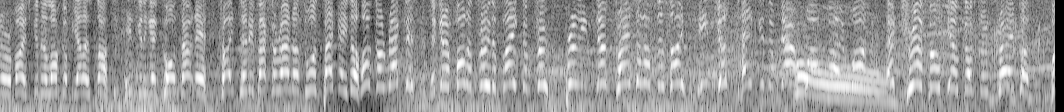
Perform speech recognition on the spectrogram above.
Pillar of is going to lock up Yellowstar. He's going to get caught out there. Try and turn it back around on towards Peke. The hook on Rekkles. They're going to follow through. The flame come through. Brilliant done. Creaton off the side. He's just taking them down one by one. A triple kill comes through Creaton.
